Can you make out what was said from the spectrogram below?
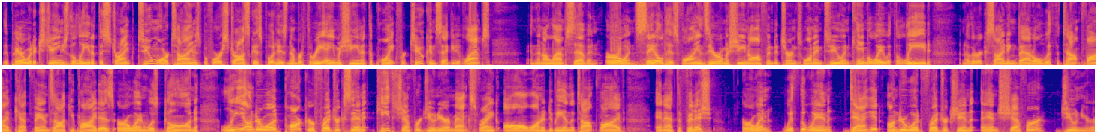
The pair would exchange the lead at the stripe two more times before Ostrowskis put his number 3A machine at the point for two consecutive laps. And then on lap seven, Irwin sailed his flying zero machine off into turns one and two and came away with the lead. Another exciting battle with the top five kept fans occupied as Irwin was gone. Lee Underwood, Parker Fredrickson, Keith Sheffer Jr., and Max Frank all wanted to be in the top five. And at the finish, Irwin with the win, Daggett, Underwood, Fredrickson, and Sheffer Jr.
